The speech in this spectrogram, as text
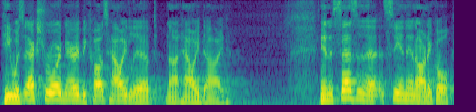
He was extraordinary because how he lived, not how he died. And it says in a CNN article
